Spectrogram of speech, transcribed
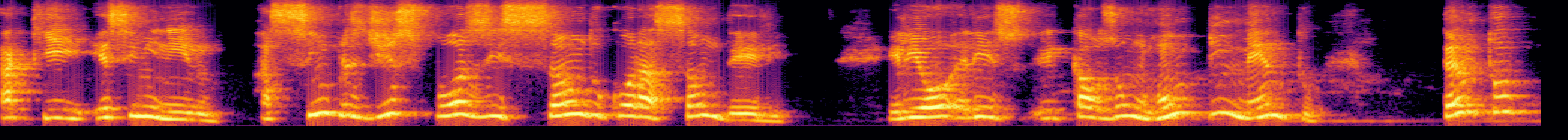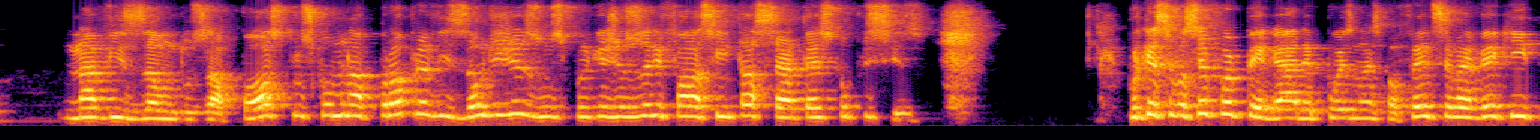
aqui, esse menino, a simples disposição do coração dele, ele, ele, ele causou um rompimento, tanto na visão dos apóstolos, como na própria visão de Jesus, porque Jesus ele fala assim: tá certo, é isso que eu preciso. Porque se você for pegar depois mais para frente, você vai ver que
